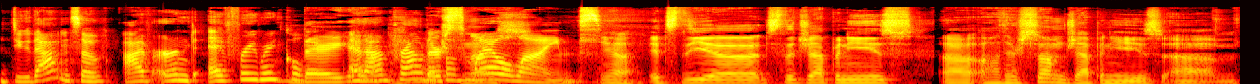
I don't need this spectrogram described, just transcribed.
to do that, and so I've earned every wrinkle. there you go. and I'm proud There's of them. smile Nice. lines. yeah, it's the uh it's the Japanese uh oh, there's some Japanese um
